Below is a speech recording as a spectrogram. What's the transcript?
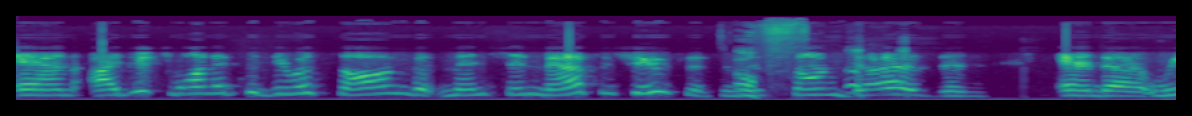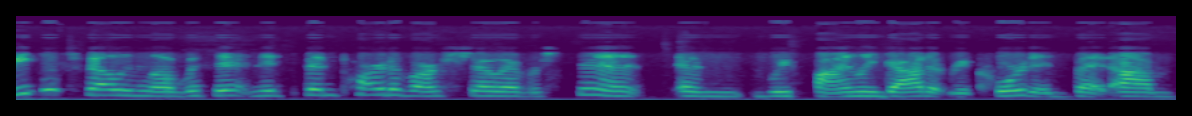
And I just wanted to do a song that mentioned Massachusetts, and Oh. this song does. And and uh, we just fell in love with it, and it's been part of our show ever since. And we finally got it recorded. But um,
